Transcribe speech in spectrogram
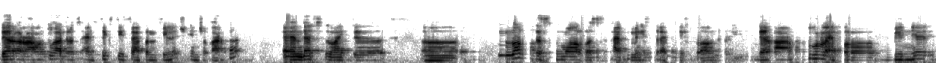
There are around 267 village in Jakarta, and that's like the uh, not the smallest administrative boundary. There are two levels beneath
